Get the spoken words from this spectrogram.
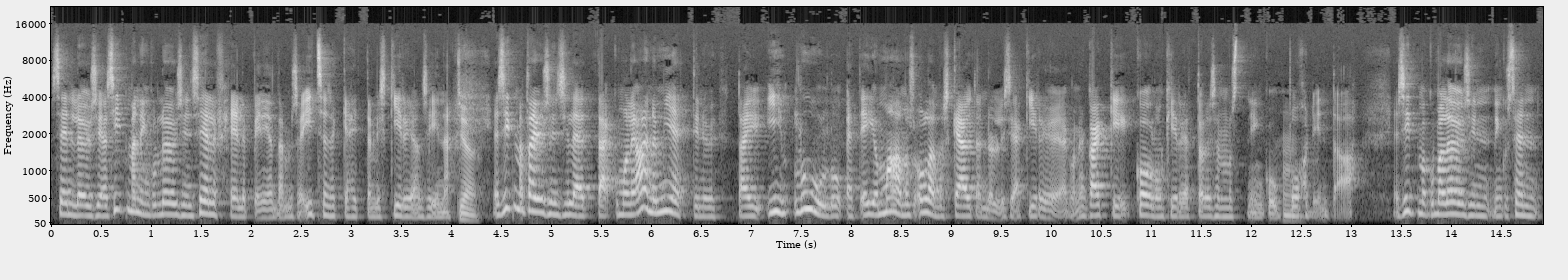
sen löysin ja sitten mä niin kuin löysin self-helpin ja tämmöisen itsensä kehittämiskirjan siinä. Ja, ja sitten mä tajusin sille, että kun mä olin aina miettinyt tai luullut, että ei ole maailmassa olemassa käytännöllisiä kirjoja, kun ne kaikki koulun kirjat oli semmoista niin kuin hmm. pohdintaa. Ja sitten kun mä löysin niin sen,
